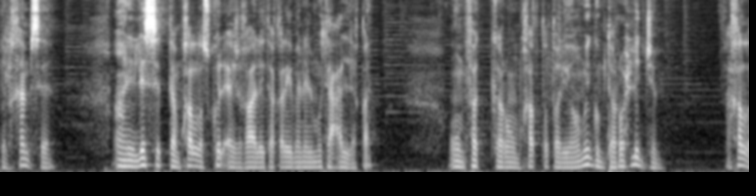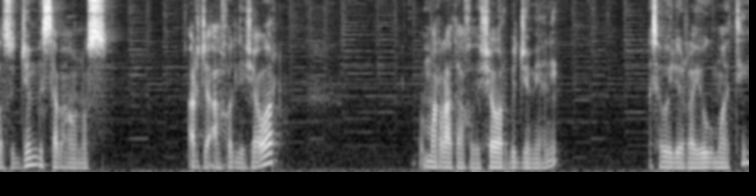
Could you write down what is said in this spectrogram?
بالخمسة. أني للستة مخلص كل أشغالي تقريبا المتعلقة ومفكر ومخطط اليومي قمت أروح للجيم. أخلص الجيم بالسبعة ونص. أرجع آخذ لي shower ومرات آخذ ال shower بال gym يعني. أسوي لي الريوق مالتي.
